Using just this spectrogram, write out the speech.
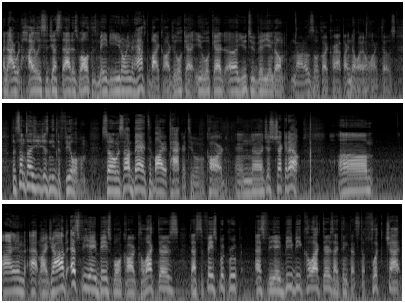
And I would highly suggest that as well, because maybe you don't even have to buy cards. You look at you look at a YouTube video and go, "No, those look like crap. I know I don't like those." But sometimes you just need the feel of them. So it's not bad to buy a pack or two of a card and uh, just check it out. Um, I am at my job, SVA Baseball Card Collectors. That's the Facebook group, SVA BB Collectors. I think that's the Flick chat.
